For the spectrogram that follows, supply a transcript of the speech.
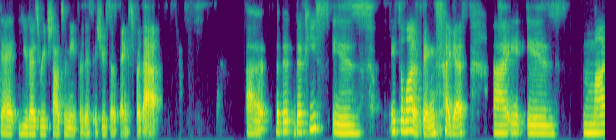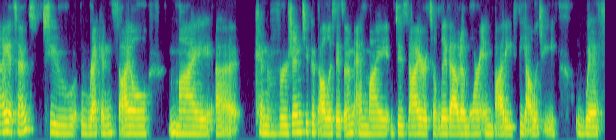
that you guys reached out to me for this issue. So thanks for that. Uh, but the, the piece is, it's a lot of things, I guess. Uh, it is my attempt to reconcile my uh, conversion to Catholicism and my desire to live out a more embodied theology with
